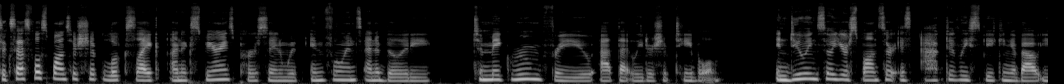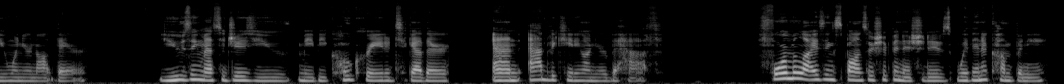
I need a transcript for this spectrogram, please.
Successful sponsorship looks like an experienced person with influence and ability to make room for you at that leadership table. In doing so, your sponsor is actively speaking about you when you're not there, using messages you've maybe co created together and advocating on your behalf. Formalizing sponsorship initiatives within a company,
